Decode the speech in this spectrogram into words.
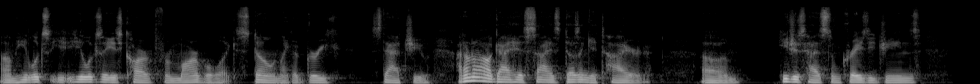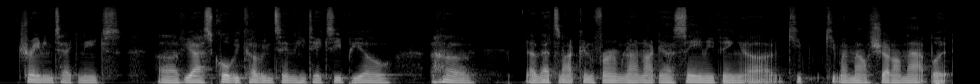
um, he looks, he, he looks like he's carved from marble, like stone, like a Greek statue. I don't know how a guy his size doesn't get tired. Um, he just has some crazy genes, training techniques. Uh, if you ask Colby Covington, he takes EPO. Uh, that's not confirmed, and I'm not gonna say anything. Uh, keep keep my mouth shut on that. But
